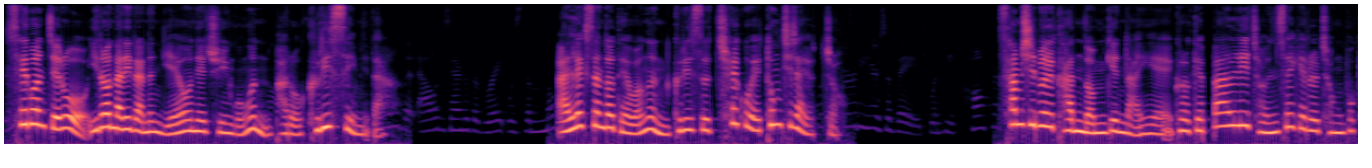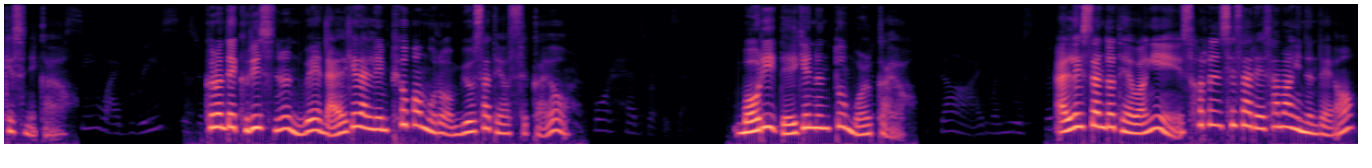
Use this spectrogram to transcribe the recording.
세 번째로 일어나리라는 예언의 주인공은 바로 그리스입니다. 알렉산더 대왕은 그리스 최고의 통치자였죠. 30을 간 넘긴 나이에 그렇게 빨리 전 세계를 정복했으니까요. 그런데 그리스는 왜 날개 달린 표범으로 묘사되었을까요? 머리 4개는 또 뭘까요? 알렉산더 대왕이 33살에 사망했는데요.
